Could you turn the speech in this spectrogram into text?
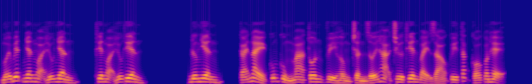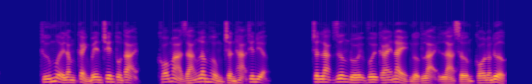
mới biết nhân ngoại hữu nhân, thiên ngoại hữu thiên. Đương nhiên, cái này cũng cùng ma tôn vì hồng trần giới hạ chư thiên bảy rào quy tắc có quan hệ. Thứ 15 cảnh bên trên tồn tại, khó mà dáng lâm hồng trần hạ thiên địa. Trần Lạc Dương đối với cái này ngược lại là sớm có đoán được.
